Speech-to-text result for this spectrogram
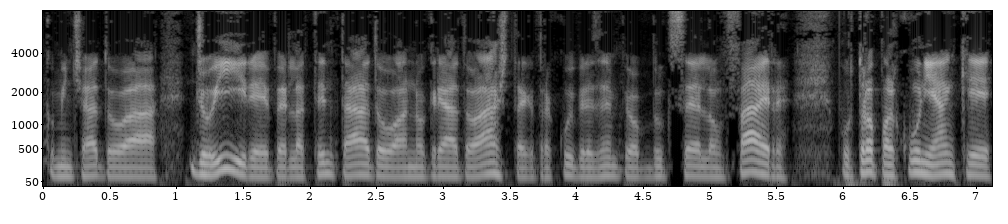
cominciato a gioire per l'attentato, hanno creato hashtag, tra cui per esempio Bruxelles on fire, purtroppo alcuni anche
